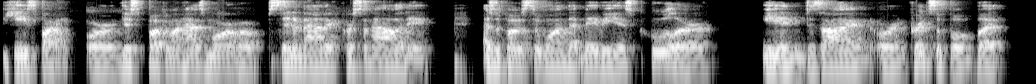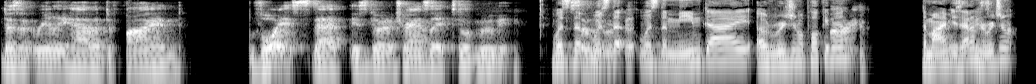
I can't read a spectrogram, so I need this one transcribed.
he's funny, or this Pokemon has more of a cinematic personality, as opposed to one that maybe is cooler in design or in principle, but doesn't really have a defined voice that is going to translate to a movie. Was the So we was were- the was the meme guy original Pokemon? The mime is that an Mr. original?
